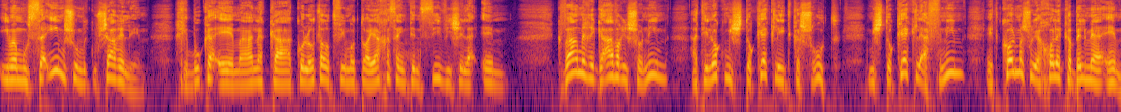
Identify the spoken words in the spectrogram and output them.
עם המושאים שהוא מקושר אליהם. חיבוק האם, ההנקה, הקולות העוטפים אותו, היחס האינטנסיבי של האם. כבר מרגעיו הראשונים, התינוק משתוקק להתקשרות, משתוקק להפנים את כל מה שהוא יכול לקבל מהאם.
